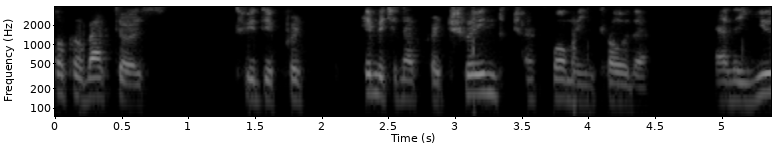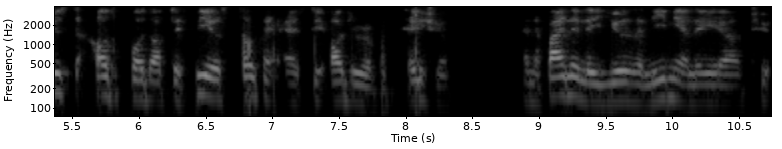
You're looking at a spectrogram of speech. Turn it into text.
token vectors to the ImageNet pre-trained transformer encoder and use the output of the CLS token as the audio representation. And finally, use a linear layer to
